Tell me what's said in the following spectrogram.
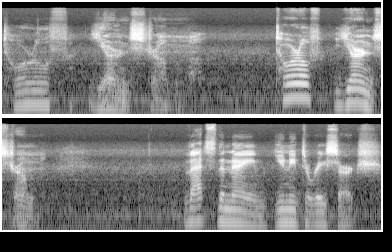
Torulf Jernstrom. Torulf Jernstrom. That's the name you need to research,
